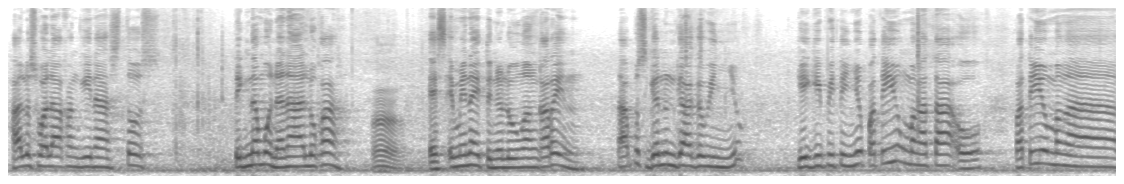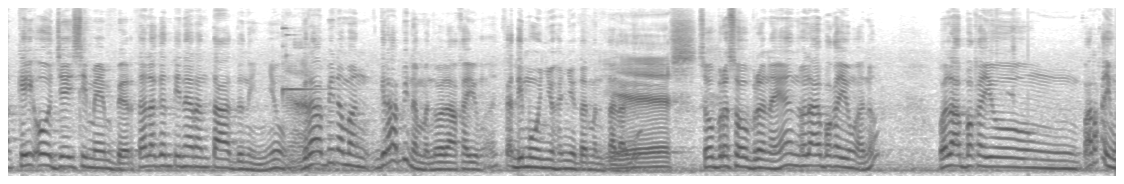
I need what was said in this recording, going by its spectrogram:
Halos wala kang ginastos. Tignan mo, nanalo ka. Oo. SMNI, tinulungan ka rin. Tapos ganun gagawin nyo. Gigipitin nyo. Pati yung mga tao, pati yung mga KOJC member, talagang tinarantado ninyo. Grabe naman, grabe naman. Wala kayong, ay, kadimonyohan nyo naman talaga. Yes. Sobra-sobra na yan. Wala ba kayong ano? Wala ba kayong, para kayong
